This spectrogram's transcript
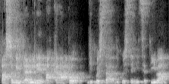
passami il termine, a capo di questa, di questa iniziativa.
